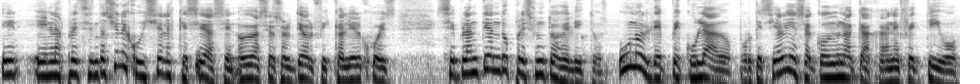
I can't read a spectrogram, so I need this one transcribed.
En, las presentaciones judiciales que se hacen, hoy va a ser sorteado el fiscal y el juez, se plantean dos presuntos delitos. Uno, el de peculado, porque si alguien sacó de una caja en efectivo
